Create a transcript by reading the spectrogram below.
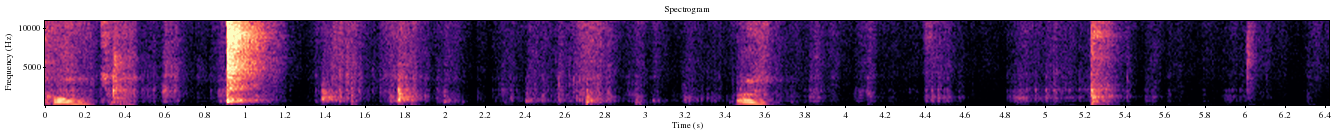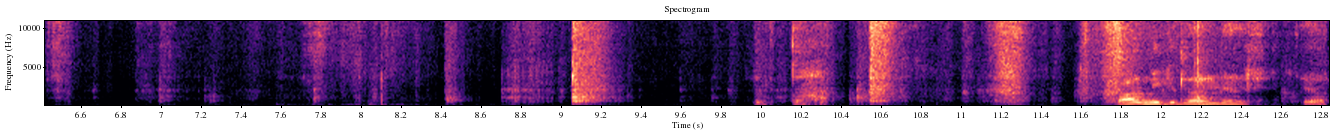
이거 엄청. 빨리. 됐다. 많이 기다려주시죠?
